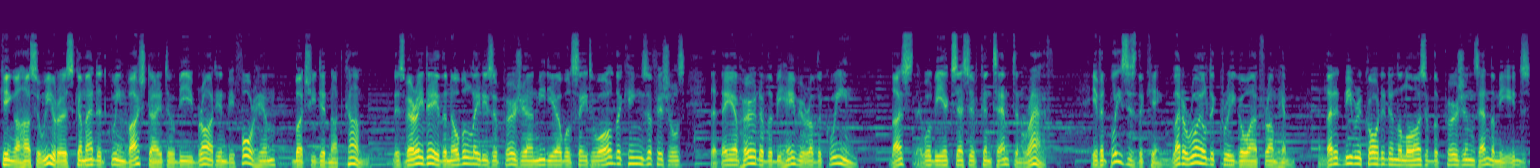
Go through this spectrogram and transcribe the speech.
King Ahasuerus commanded Queen Vashti to be brought in before him, but she did not come. This very day the noble ladies of Persia and Media will say to all the king's officials that they have heard of the behavior of the queen. Thus there will be excessive contempt and wrath. If it pleases the king, let a royal decree go out from him, and let it be recorded in the laws of the Persians and the Medes,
